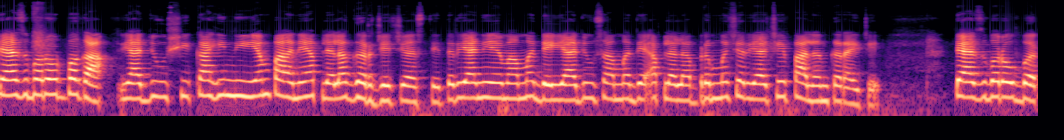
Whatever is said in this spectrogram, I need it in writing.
त्याचबरोबर बघा या दिवशी काही नियम पाळणे आपल्याला गरजेचे असते. तर या नियमामध्ये या दिवसामध्ये आपल्याला ब्रह्मचर्याचे पालन करायचे. त्याचबरोबर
